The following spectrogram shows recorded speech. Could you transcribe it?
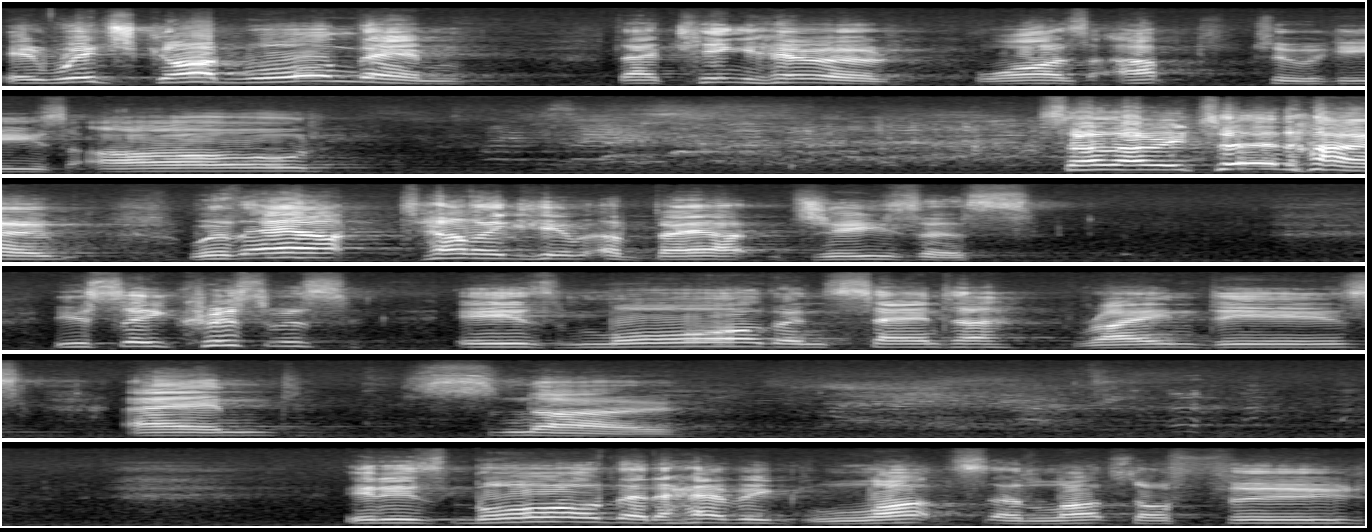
in which God warned them that King Herod was up to his old. So they returned home without telling him about Jesus. You see, Christmas is more than Santa, reindeers, and snow. It is more than having lots and lots of food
